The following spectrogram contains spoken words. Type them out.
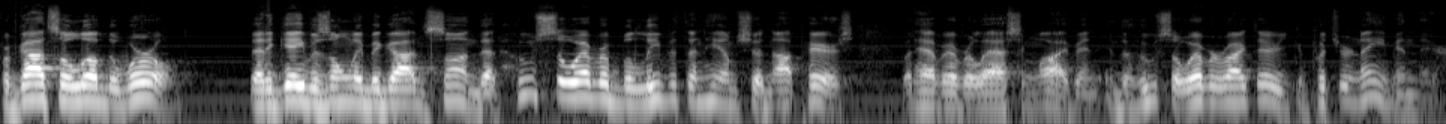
For God so loved the world that he gave his only begotten Son, that whosoever believeth in him should not perish, but have everlasting life. And, the whosoever right there, you can put your name in there.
